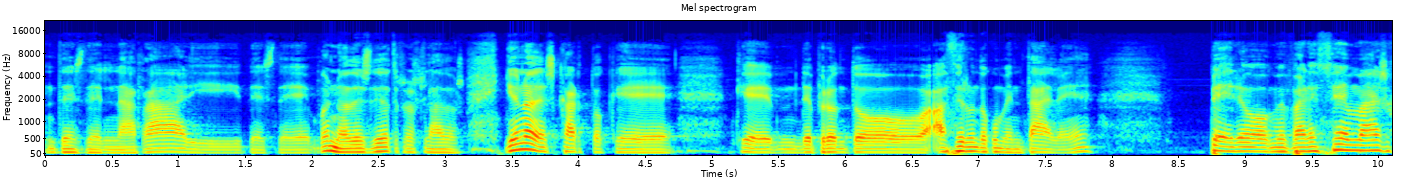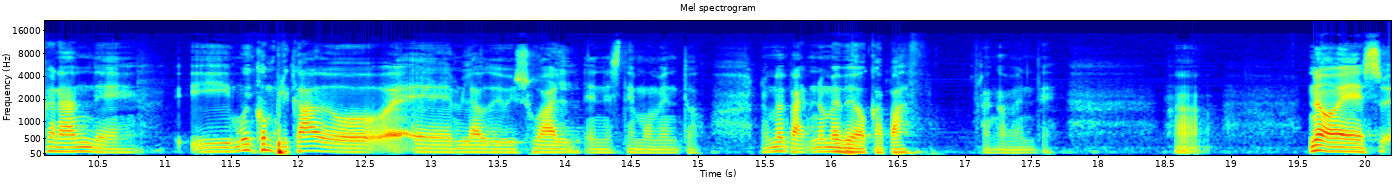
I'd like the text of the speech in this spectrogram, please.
desde el narrar y desde, bueno, desde otros lados. Yo no descarto que, que de pronto hacer un documental, ¿eh? pero me parece más grande y muy complicado eh, el audiovisual en este momento. No me, no me veo capaz, francamente. Ah. No, es eh,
